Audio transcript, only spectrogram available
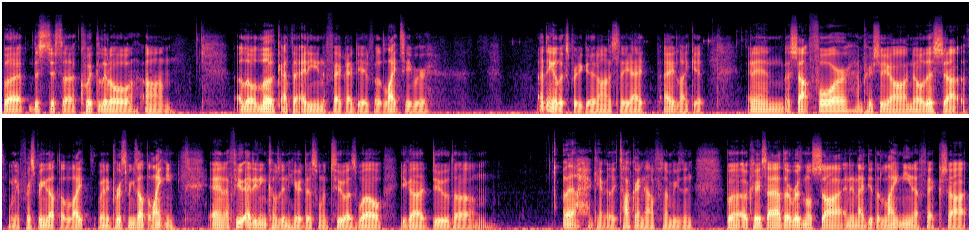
But this is just a quick little um, a little look at the editing effect I did for the lightsaber. I think it looks pretty good, honestly. I I like it. And then the shot four, I'm pretty sure y'all know this shot when he first brings out the light, when he first brings out the lightning. And a few editing comes in here, this one too as well. You gotta do the, um, uh, I can't really talk right now for some reason. But okay, so I have the original shot, and then I did the lightning effect shot,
